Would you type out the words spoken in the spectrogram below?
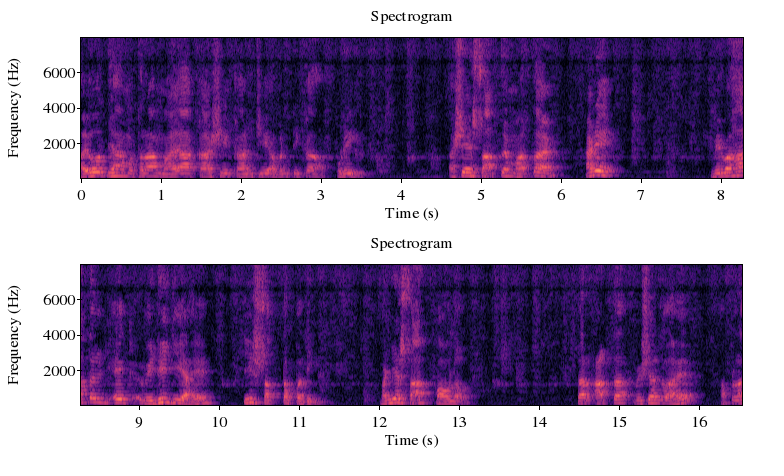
अयोध्या मथुरा माया काशी कांची अवंतिका पुरी. असे सातचे महत्त्व आहे आणि विवाहातील एक विधी जी आहे ती सप्तपदी म्हणजे सात पावलं. तर आजचा विषय जो आहे आपला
